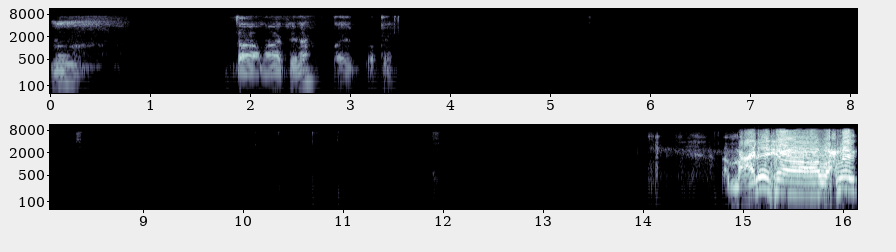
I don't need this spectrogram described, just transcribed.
مم. ده معاك هنا؟ طيب okay. معلش يا أبو حميد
